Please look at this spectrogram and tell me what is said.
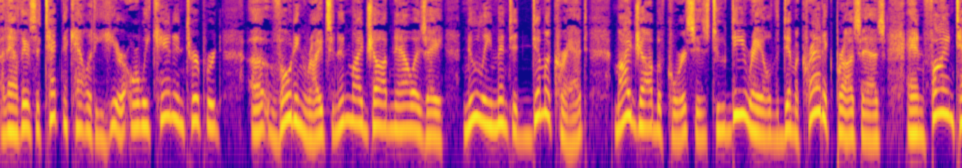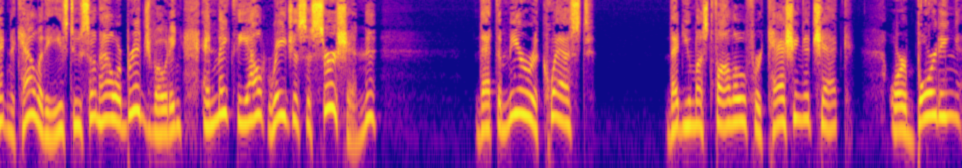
Now, there's a technicality here, or we can interpret uh, voting rights. And in my job now as a newly minted Democrat, my job, of course, is to derail the democratic process and find technicalities to somehow abridge voting and make the outrageous assertion that the mere request that you must follow for cashing a check or boarding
